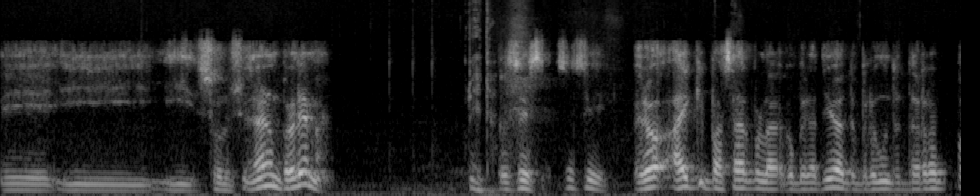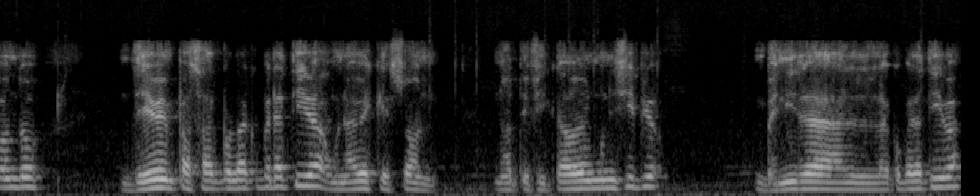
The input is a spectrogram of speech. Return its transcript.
eh, y solucionar un problema. Entonces, eso sí, pero hay que pasar por la cooperativa, te pregunto, te respondo, deben pasar por la cooperativa, una vez que son notificados del municipio, venir a la cooperativa,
